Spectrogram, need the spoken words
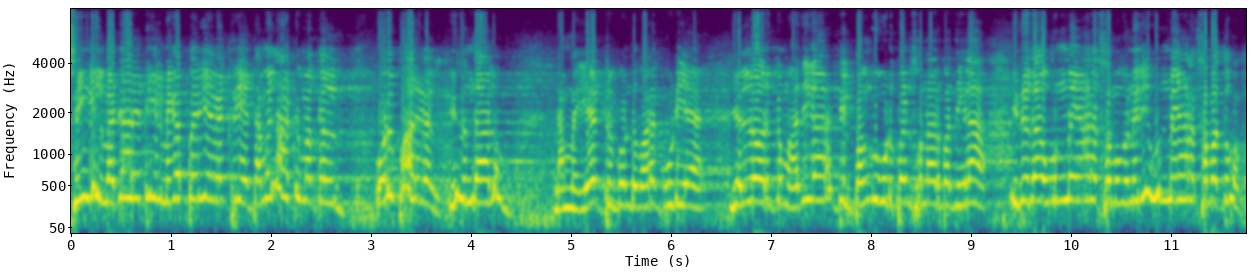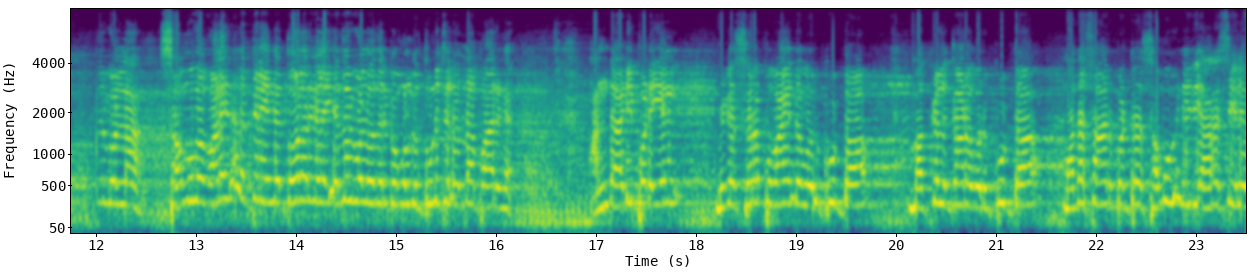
சிங்கிள் மெஜாரிட்டியில் மிகப்பெரிய வெற்றியை தமிழ்நாட்டு மக்கள் கொடுப்பார்கள். இருந்தாலும் நம்ம ஏற்றுக்கொண்டு வரக்கூடிய எல்லோருக்கும் அதிகாரத்தில் பங்கு கொடுப்பேன்னு சொன்னார் பாத்தீங்களா? இதுதான் உண்மையான சமூக நிதி உண்மையான சமத்துவம். எதிர்கொள்ளலாம். சமூக வலைதளத்தில் எங்க தோழர்களை எதிர்கொள்வதற்கு உங்களுக்கு துணிச்சல் இருந்தா பாருங்க. அந்த அடிப்படையில் மிக சிறப்பு வாய்ந்த ஒரு கூட்டம் மக்களுக்கான ஒரு கூட்டம் மதசார்பற்ற சமூக நீதி அரசியலை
